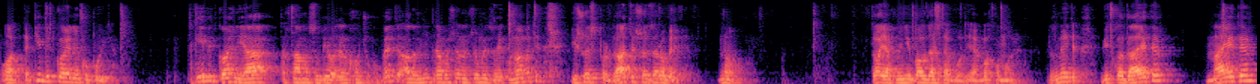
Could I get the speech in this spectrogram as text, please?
От такі біткоїни купуйте. Такий біткоін я так само собі один хочу купити, але мені треба ще на чомусь заекономити і щось продати, щось заробити. Ну, то як мені Бог дасть, так буде, як Бог поможе. Розумієте? Відкладаєте, маєте,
